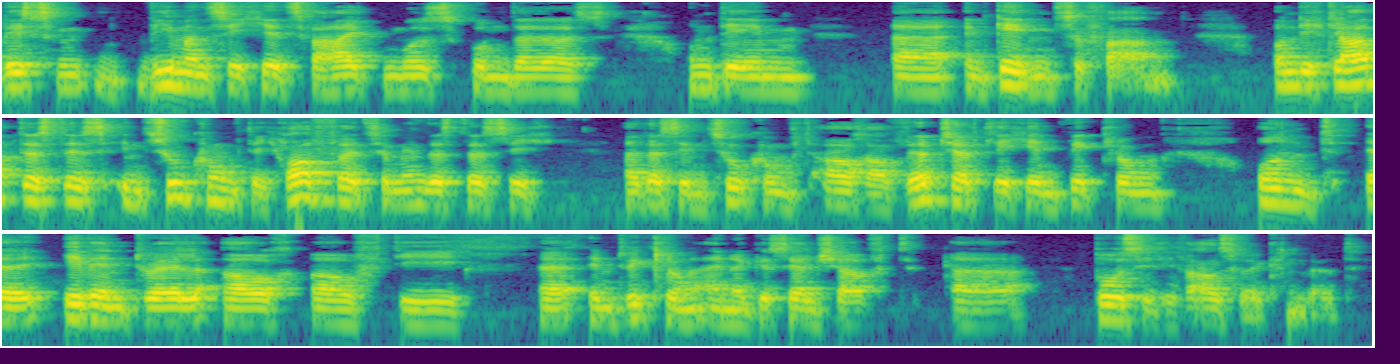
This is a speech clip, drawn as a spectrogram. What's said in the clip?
wissen, wie man sich jetzt verhalten muss, um, das, um dem entgegenzufahren. Und ich glaube, dass das in Zukunft, ich hoffe zumindest, dass sich das in Zukunft auch auf wirtschaftliche Entwicklung und äh, eventuell auch auf die äh, Entwicklung einer Gesellschaft äh, positiv auswirken wird.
